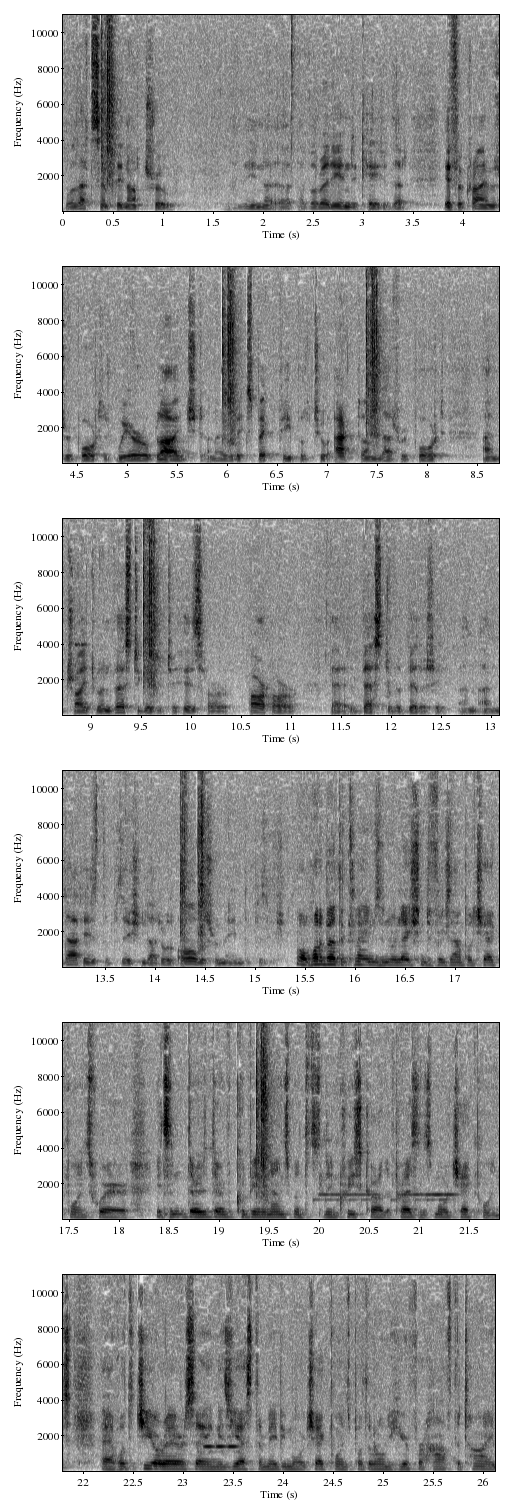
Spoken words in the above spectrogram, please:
Well, that's simply not true. I mean, I've already indicated that if a crime is reported, we are obliged, and I would expect people to act on that report and try to investigate it to his or her uh, best of ability. And, and that is the position that will always remain the position. Well, what about the claims in relation to, for example, checkpoints where it's an, there, there could be an announcement that's an increased Garda presence, more checkpoints. Uh, what the GRA are saying is, yes, there may be more checkpoints, but they're only here for half the time.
